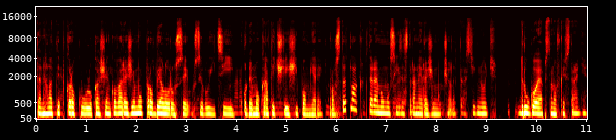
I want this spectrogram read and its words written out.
tenhle typ kroků Lukašenkova režimu pro Bělorusy usilující o demokratičtější poměry? Roste tlak, kterému musí ze strany režimu čelit a stihnout druhé obstanovky v straně?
